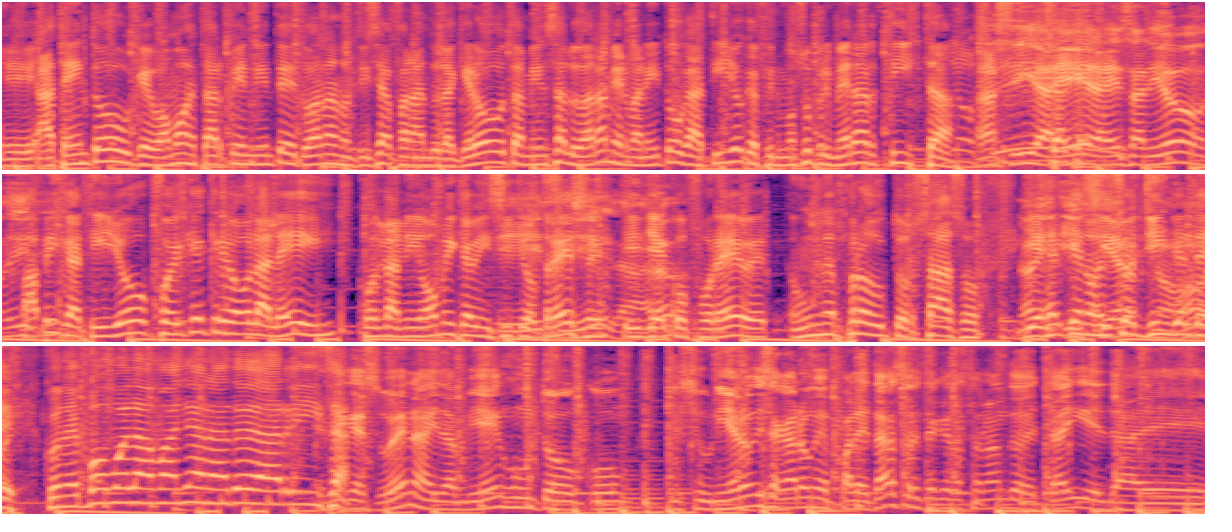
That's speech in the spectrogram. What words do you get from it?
Eh, atento que vamos a estar pendientes de todas las noticias de farándula. Quiero también saludar a mi hermanito Gatillo, que firmó su primer artista. Así, O sea ahí, que- ahí salió. sí, Papi, sí. Gatillo fue el que creó la ley con Dani Omi, Sí, Sitio sí, 13 claro. y Jacob Forever, un productorzazo. No, y es el que nos hizo el jingle no, de Con el bombo en la mañana te da Ese risa. que suena y también junto con y se unieron y sacaron el paletazo este que está sonando de Tiger, la de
